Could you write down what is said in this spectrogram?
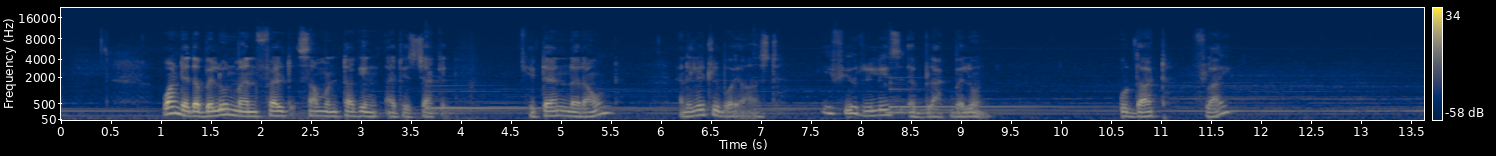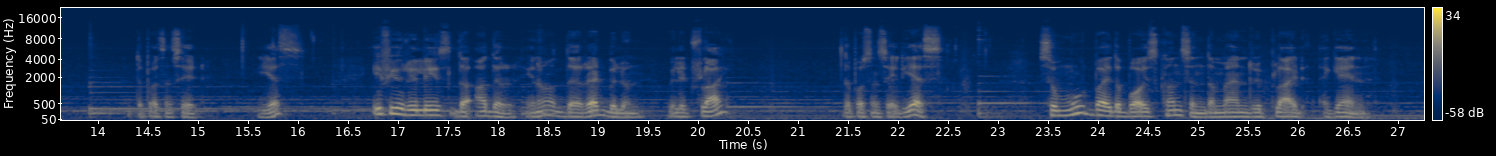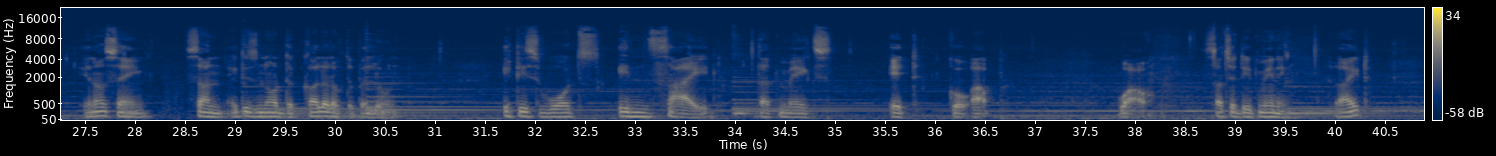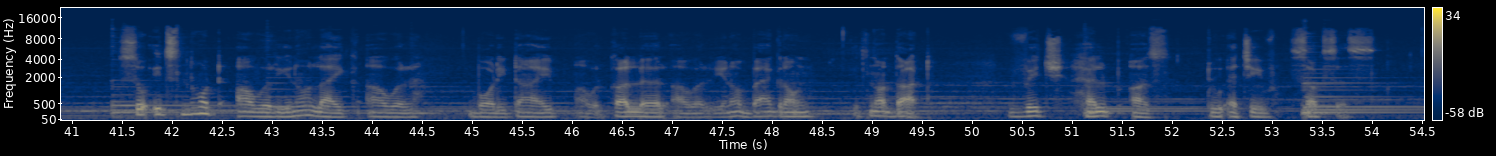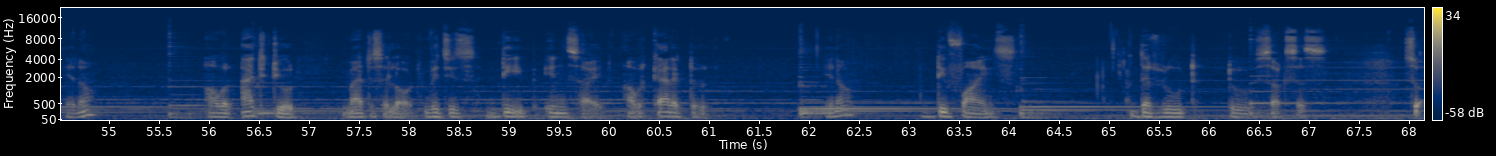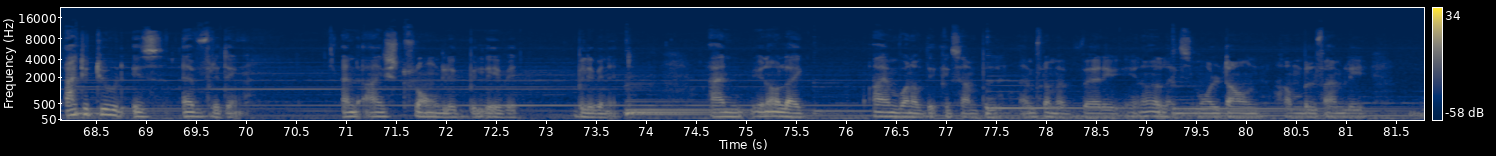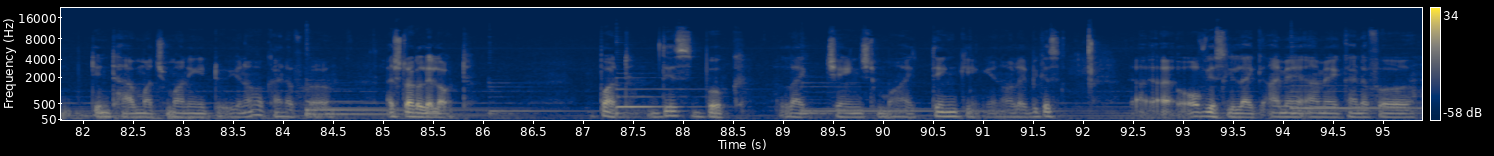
One day the balloon man felt someone tugging at his jacket. He turned around and a little boy asked if you release a black balloon would that fly the person said, Yes. If you release the other, you know, the red balloon, will it fly? The person said, Yes. So, moved by the boy's concern, the man replied again, you know, saying, Son, it is not the color of the balloon, it is what's inside that makes it go up. Wow, such a deep meaning, right? So it's not our you know like our body type our color our you know background. It's not that which help us to achieve success you know. Our attitude matters a lot which is deep inside. Our character you know defines the route to success. So, attitude is everything, and I strongly believe it, believe in it. And you know, like I am one of the example. I'm from a very you know like small town, humble family. Didn't have much money to you know kind of. Uh, I struggled a lot, but this book like changed my thinking. You know, like because uh, obviously like I may I may kind of uh,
